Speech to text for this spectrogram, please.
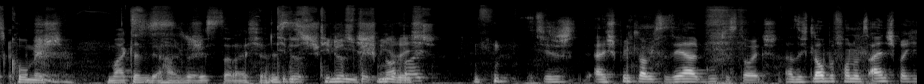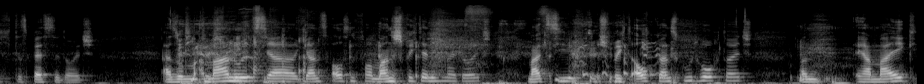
ist komisch. Max, Das der ist- halbe Österreicher. Das Titus, ist Titus schwierig. spricht schwierig. Norddeutsch. Er spricht, glaube ich, sehr gutes Deutsch. Also ich glaube, von uns allen spreche ich das beste Deutsch. Also Ma- Manu ist ja ganz außen vor. Manu spricht ja nicht mehr Deutsch. Maxi spricht auch ganz gut Hochdeutsch. Und ja, Mike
